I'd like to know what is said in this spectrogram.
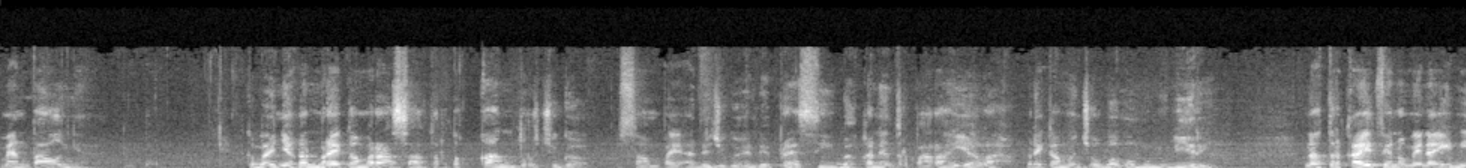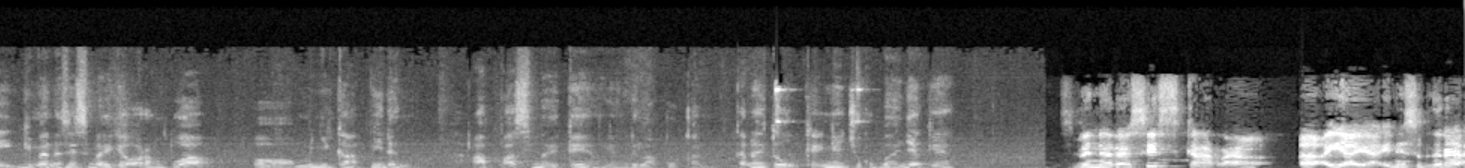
mentalnya. Kebanyakan mereka merasa tertekan, terus juga sampai ada juga yang depresi, bahkan yang terparah ialah mereka mencoba membunuh diri. Nah terkait fenomena ini, gimana sih sebaiknya orang tua uh, menyikapi dan apa sebaiknya yang yang dilakukan? Karena itu kayaknya cukup banyak ya. Sebenarnya sih sekarang, uh, iya ya, ini sebenarnya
